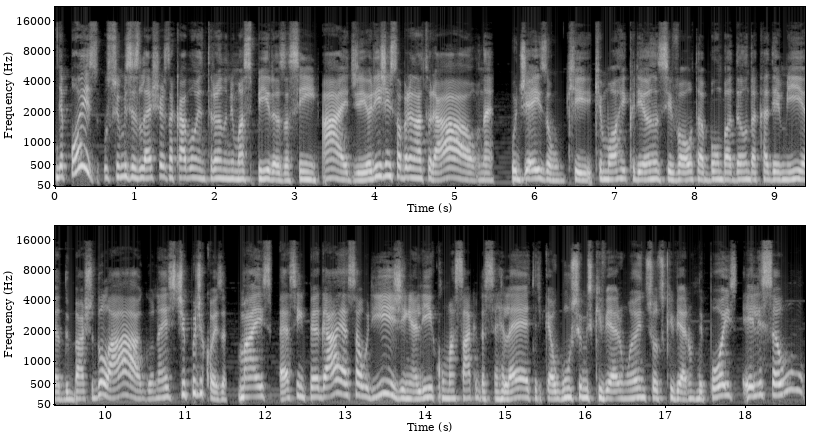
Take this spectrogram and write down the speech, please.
Depois, os filmes slashers acabam entrando em umas piras assim, ai, ah, de origem sobrenatural, né? O Jason, que, que morre criança e volta bombadão da academia debaixo do lago, né? Esse tipo de coisa. Mas, assim, pegar essa origem ali com o Massacre da Serra Elétrica, alguns filmes que vieram antes, outros que vieram depois, eles são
